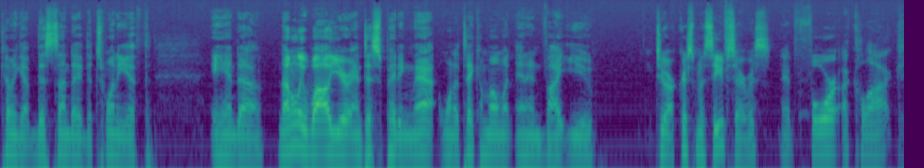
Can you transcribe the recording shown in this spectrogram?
coming up this Sunday, the twentieth and uh, not only while you're anticipating that, I want to take a moment and invite you to our Christmas Eve service at 4 o'clock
